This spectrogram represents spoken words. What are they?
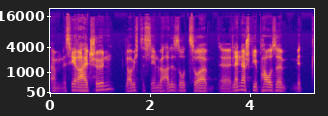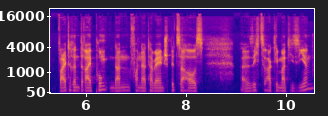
Ähm, es wäre halt schön, glaube ich, das sehen wir alle so zur äh, Länderspielpause mit weiteren drei Punkten dann von der Tabellenspitze aus äh, sich zu akklimatisieren.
